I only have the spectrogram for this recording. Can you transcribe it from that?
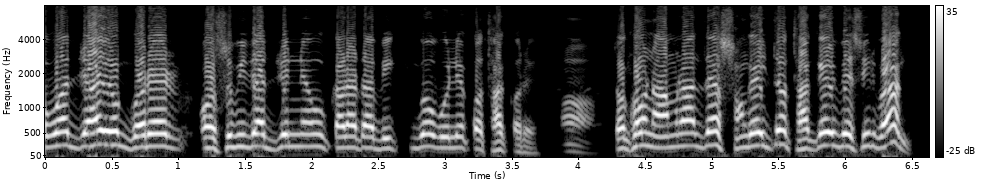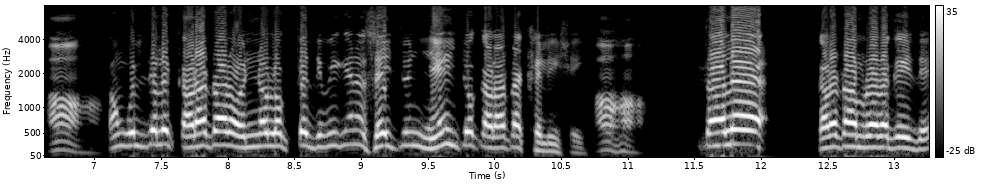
ওর যাই হোক ঘরের অসুবিধার জন্য ও কাড়াটা বিকবো বলে কথা করে। হ্যাঁ। তখন আমাদের সঙ্গেই তো থাকেই বেশিরভাগ। হ্যাঁ তখন বলছি তাহলে কাড়াটার অন্য লোককে দিবি কেন? সেই তুই নেই তো কাড়াটা খেলি সেই। তাহলে কাড়াটা আমরা রাখেই দে।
